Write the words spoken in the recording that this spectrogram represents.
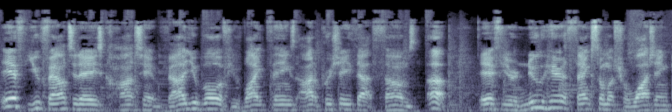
If you found today's content valuable, if you like things, I'd appreciate that thumbs up. If you're new here, thanks so much for watching.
